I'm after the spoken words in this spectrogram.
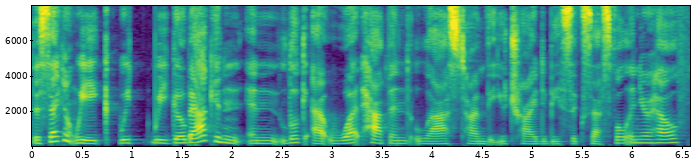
The second week, we, we go back and, and look at what happened last time that you tried to be successful in your health.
